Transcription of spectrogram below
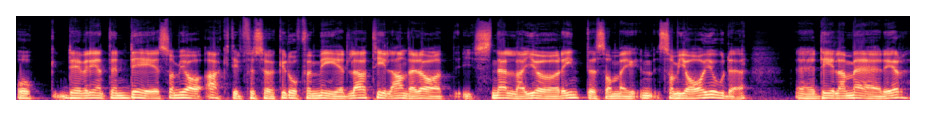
Och Det är väl egentligen det som jag aktivt försöker då förmedla till andra idag. Att snälla gör inte som, mig, som jag gjorde. Eh, dela med er,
